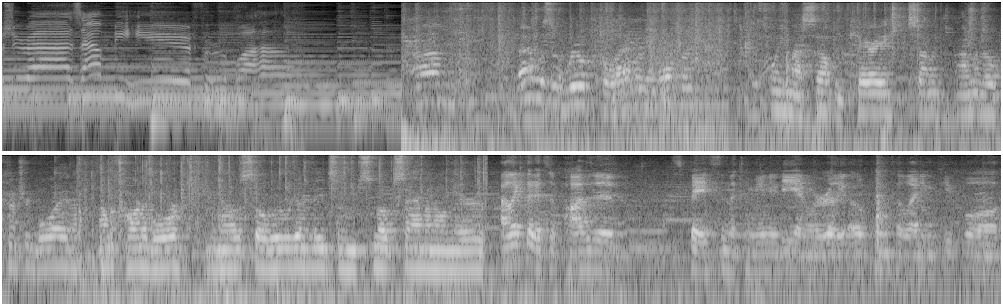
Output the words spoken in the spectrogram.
Close your eyes, I'll be here for a while. Um, that was a real collaborative effort between myself and Kerry. Some, I'm an old country boy and I'm a carnivore, you know, so we were going to need some smoked salmon on there. I like that it's a positive space in the community and we're really open to letting people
